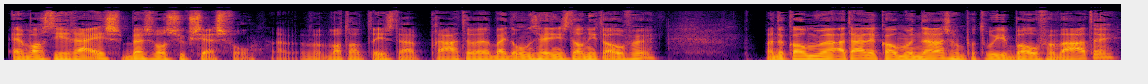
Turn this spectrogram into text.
En was die reis best wel succesvol. Nou, wat dat is, daar praten we bij de onderzeeërs dan niet over. Maar dan komen we, uiteindelijk komen we na zo'n patrouille boven water.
